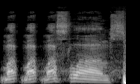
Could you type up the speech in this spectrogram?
My, my, my slimes.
